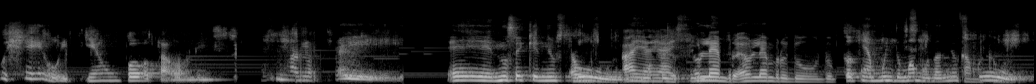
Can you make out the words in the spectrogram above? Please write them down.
a gente, pô, puxa, eu e é um pô, tal ali. Mano, é, não sei quem, New Eu- School. Ai, uma ai, coisa ai. assim. Eu lembro, eu lembro do. do... Só tinha muito mambo da New Calma, School. calma.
